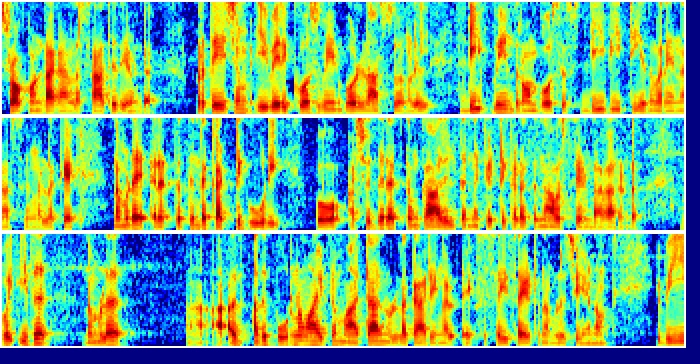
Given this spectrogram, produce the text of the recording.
സ്ട്രോക്ക് ഉണ്ടാകാനുള്ള സാധ്യതയുണ്ട്. പ്രത്യേകിച്ചും ഈ വെരിക്കോസ് വെയിൻ പോലുള്ള അസുഖങ്ങളിൽ deep vein thrombosis D V T എന്ന് പറയുന്ന അസുഖങ്ങളിലൊക്കെ നമ്മുടെ രക്തത്തിന്റെ കട്ടി കൂടി ഇപ്പോൾ അശുദ്ധ രക്തം കാലിൽ തന്നെ കെട്ടിക്കിടക്കുന്ന അവസ്ഥ ഉണ്ടാകാറുണ്ട്. അപ്പോൾ ഇത് നമ്മൾ അത് പൂർണമായിട്ട് മാറ്റാനുള്ള കാര്യങ്ങൾ എക്സസൈസായിട്ട് നമ്മൾ ചെയ്യണം. ഇപ്പോൾ ഈ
